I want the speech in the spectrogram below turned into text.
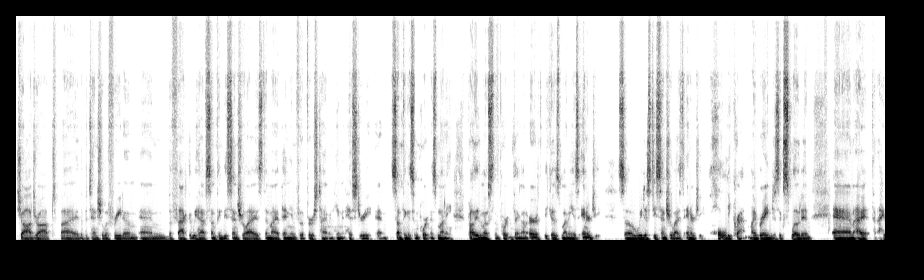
jaw dropped by the potential of freedom and the fact that we have something decentralized, in my opinion, for the first time in human history, and something as important as money. Probably the most important thing on earth because money is energy. So we just decentralized energy. Holy crap! My brain just exploded, and I, I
